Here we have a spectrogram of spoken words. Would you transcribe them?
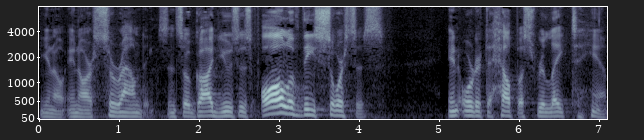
you know, in our surroundings. And so God uses all of these sources in order to help us relate to Him,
